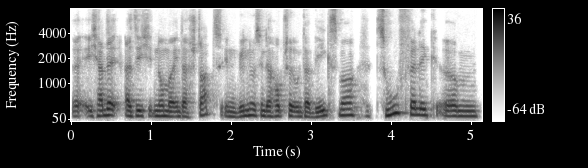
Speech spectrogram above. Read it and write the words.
Äh, ich hatte, als ich nochmal in der Stadt, in Vilnius, in der Hauptstadt unterwegs war, zufällig ähm,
